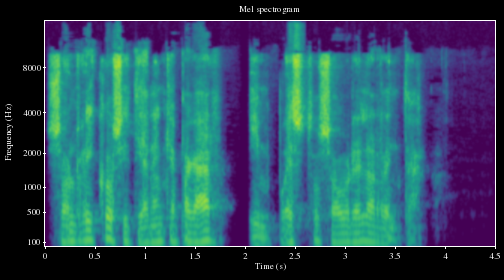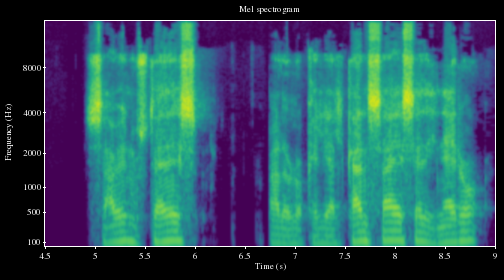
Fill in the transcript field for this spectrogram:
Son ricos y tienen que pagar impuestos sobre la renta. ¿Saben ustedes para lo que le alcanza ese dinero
